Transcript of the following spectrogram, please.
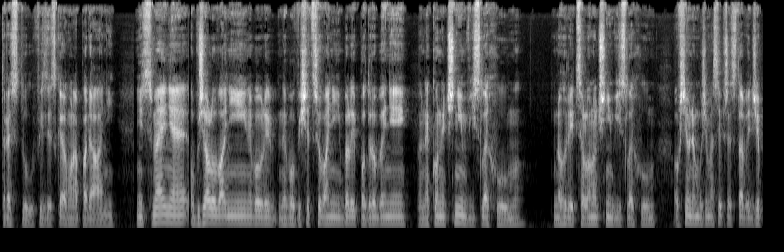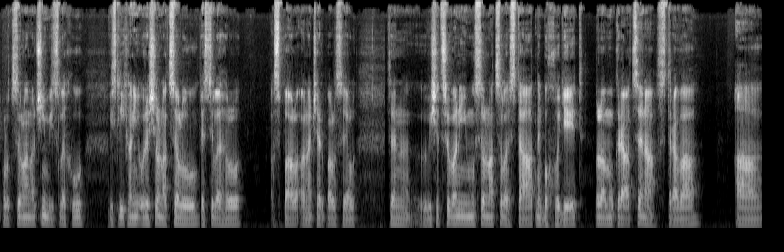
trestů, fyzického napadání. Nicméně obžalovaní nebo, nebo vyšetřovaní byli podrobeni nekonečným výslechům, mnohdy celonočním výslechům. Ovšem nemůžeme si představit, že po celonočním výslechu vyslíchaný odešel na celu, kde si lehl spal a načerpal sil. Ten vyšetřovaný musel na celé stát nebo chodit, byla mu krácena strava a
